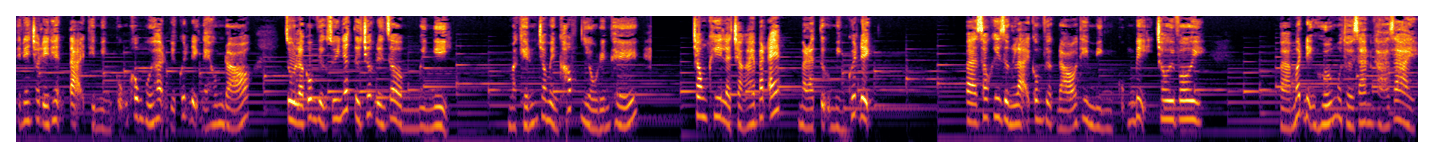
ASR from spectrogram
Thế nên cho đến hiện tại thì mình cũng không hối hận vì quyết định ngày hôm đó dù là công việc duy nhất từ trước đến giờ mình nghỉ, mà khiến cho mình khóc nhiều đến thế. Trong khi là chẳng ai bắt ép, mà là tự mình quyết định. Và sau khi dừng lại công việc đó thì mình cũng bị chơi vơi và mất định hướng một thời gian khá dài.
